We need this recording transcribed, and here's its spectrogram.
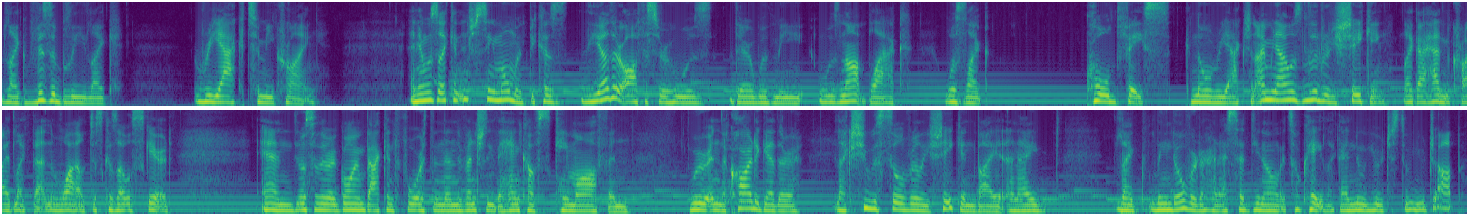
like visibly like react to me crying. And it was like an interesting moment because the other officer who was there with me, was not black, was like cold face, no reaction. I mean, I was literally shaking. Like I hadn't cried like that in a while just because I was scared. And so they were going back and forth, and then eventually the handcuffs came off, and we were in the car together. Like she was still really shaken by it, and I like leaned over to her and I said, you know, it's okay. Like I knew you were just doing your job.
